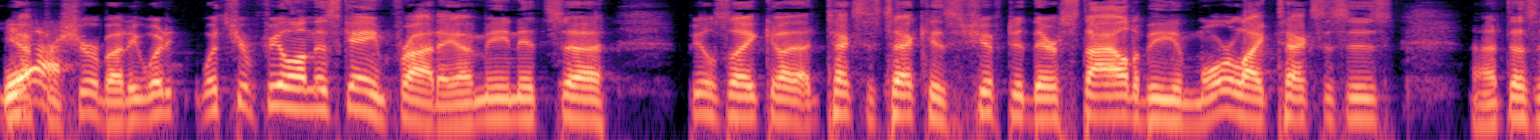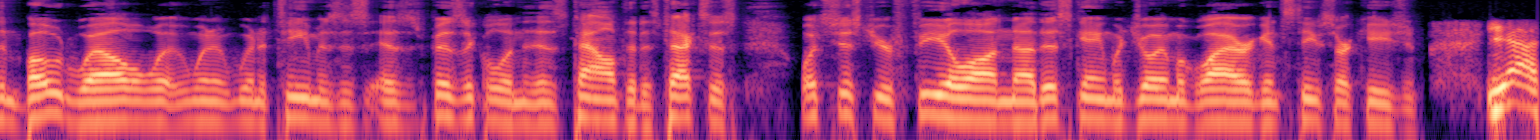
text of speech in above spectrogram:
yeah. yeah. for sure, buddy. What, what's your feel on this game Friday? I mean, it's uh, Feels like uh, Texas Tech has shifted their style to be more like Texas's. Uh, it doesn't bode well when when a team is as, as, physical and as talented as Texas. What's just your feel on uh, this game with Joey McGuire against Steve Sarkisian? Yeah,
